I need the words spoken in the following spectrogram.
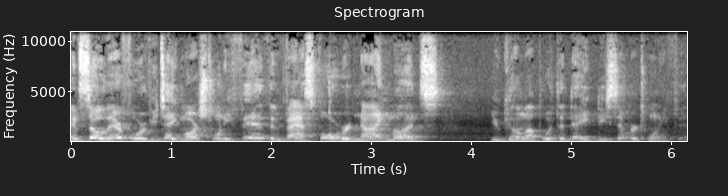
And so, therefore, if you take March 25th and fast forward nine months, you come up with the date December 25th.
